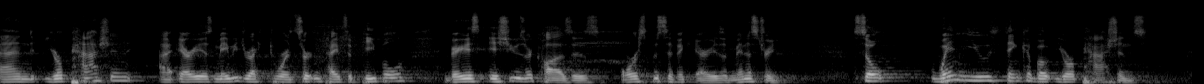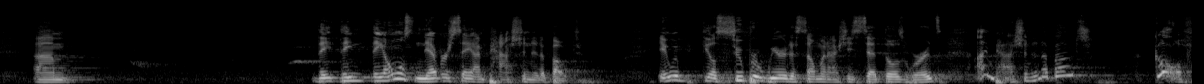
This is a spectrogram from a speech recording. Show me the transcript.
And your passion uh, areas may be directed towards certain types of people, various issues or causes, or specific areas of ministry. So, when you think about your passions, um, they, they, they almost never say, I'm passionate about. It would feel super weird if someone actually said those words. I'm passionate about golf.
